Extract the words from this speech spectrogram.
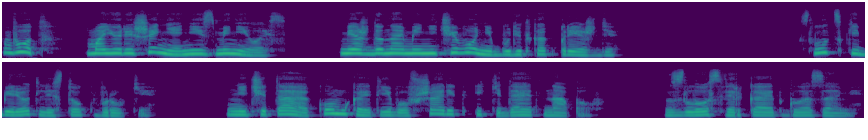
Вот, мое решение не изменилось. Между нами ничего не будет, как прежде. Слуцкий берет листок в руки. Не читая, комкает его в шарик и кидает на пол. Зло сверкает глазами.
